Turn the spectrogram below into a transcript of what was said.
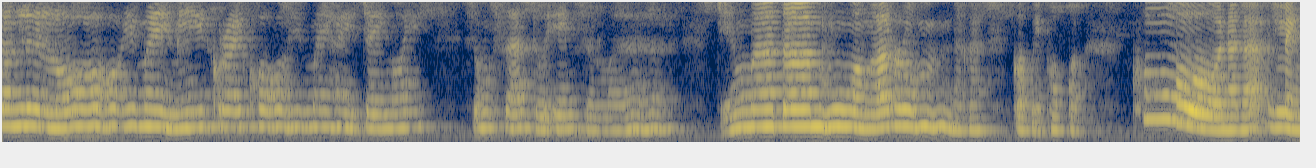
อันเลื่อนลอยไม่มีใครคอยไม่ให้ใจง่อย สงสารตัวเองเสมอ จึงมาตามห่วงอารมณ์นะคะ ก็ไปพบกับคู่นะคะเล็ง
